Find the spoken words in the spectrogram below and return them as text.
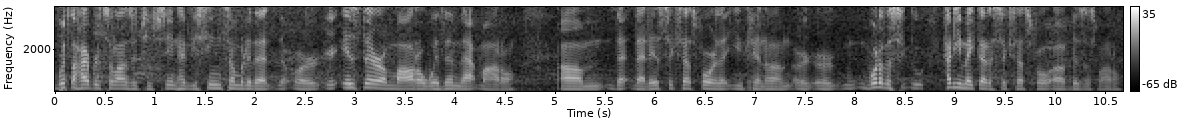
with the hybrid salons that you've seen, have you seen somebody that, or is there a model within that model um, that, that is successful or that you can, um, or, or what are the, how do you make that a successful uh, business model?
